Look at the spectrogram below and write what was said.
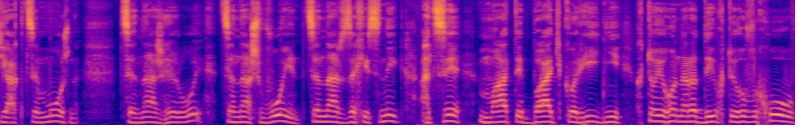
Як це можна? Це наш герой, це наш воїн, це наш захисник, а це мати, батько, рідні, хто його народив, хто його виховував,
